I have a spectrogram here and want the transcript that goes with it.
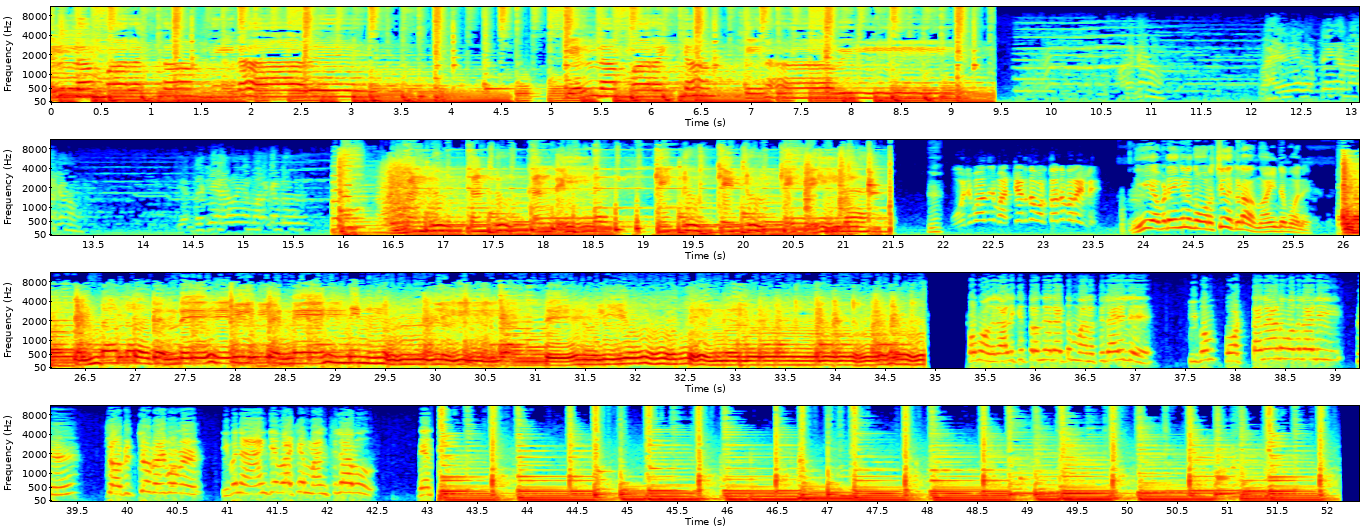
എല്ലാം മറക്കാം നിലാവേ. എല്ലാം മറയ്ക്കാം കിനാവിൽ. കണ്ടു കണ്ടു കണ്ടില്ല. കേട്ടു കേട്ടു കേട്ടില്ല. നീ എവിടെയെങ്കിലും ഒന്ന് ഉറച്ചു നിൽക്കടാ നായിന്റെ മോനെ. ഉണ്ടാത്തതെന്തേ പെണ്ണേ നിന്നുള്ളിൽ തേനൊലിയോ തേങ്ങലോ? ഇപ്പൊ മുതലാളിക്ക് ഇത്ര നേരമായിട്ട് മനസ്സിലായില്ലേ? ഇവൻ പൊട്ടനാണ് മുതലാളി. ചതിച്ച ദൈവമേ. ഇവൻ ആംഗ്യ ഭാഷ മനസ്സിലാവൂ.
